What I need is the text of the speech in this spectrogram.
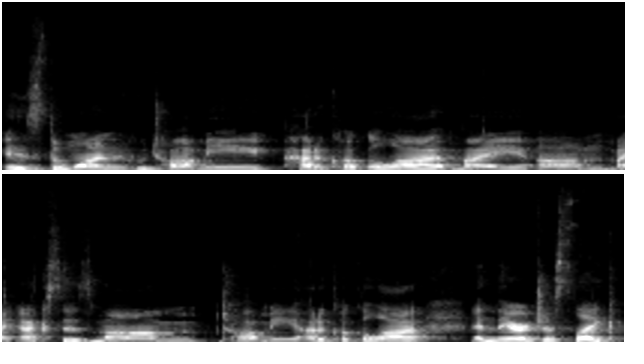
is the one who taught me how to cook a lot. My um my ex's mom taught me how to cook a lot, and they're just like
